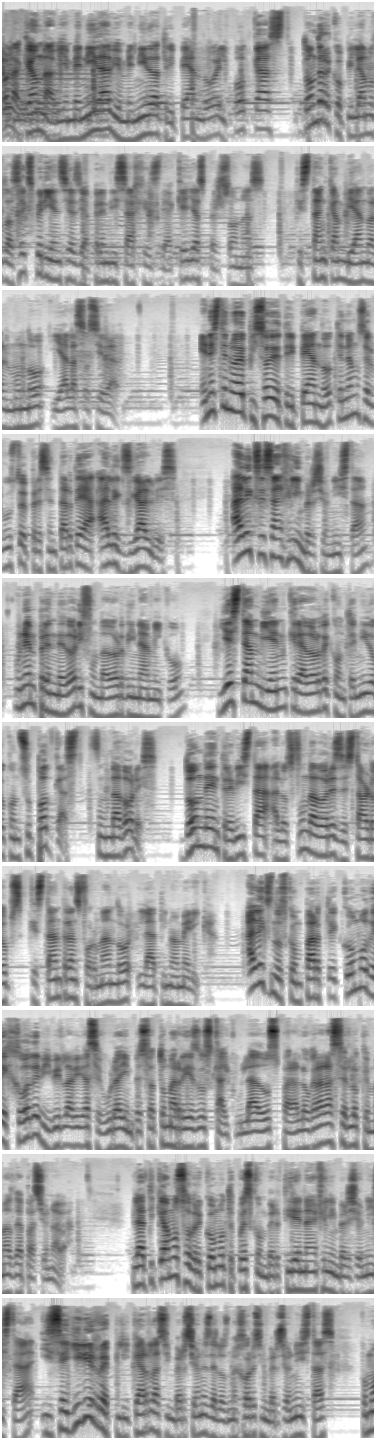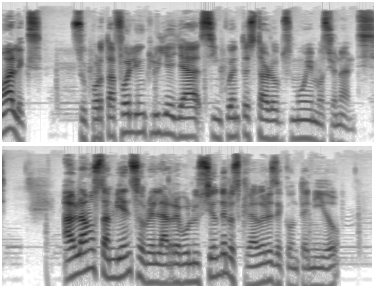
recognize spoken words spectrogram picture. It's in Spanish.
Hola, ¿qué onda? Bienvenida, bienvenido a Tripeando, el podcast donde recopilamos las experiencias y aprendizajes de aquellas personas que están cambiando al mundo y a la sociedad. En este nuevo episodio de Tripeando tenemos el gusto de presentarte a Alex Galvez. Alex es ángel inversionista, un emprendedor y fundador dinámico, y es también creador de contenido con su podcast, Fundadores, donde entrevista a los fundadores de startups que están transformando Latinoamérica. Alex nos comparte cómo dejó de vivir la vida segura y empezó a tomar riesgos calculados para lograr hacer lo que más le apasionaba. Platicamos sobre cómo te puedes convertir en ángel inversionista y seguir y replicar las inversiones de los mejores inversionistas, como Alex. Su portafolio incluye ya 50 startups muy emocionantes. Hablamos también sobre la revolución de los creadores de contenido,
